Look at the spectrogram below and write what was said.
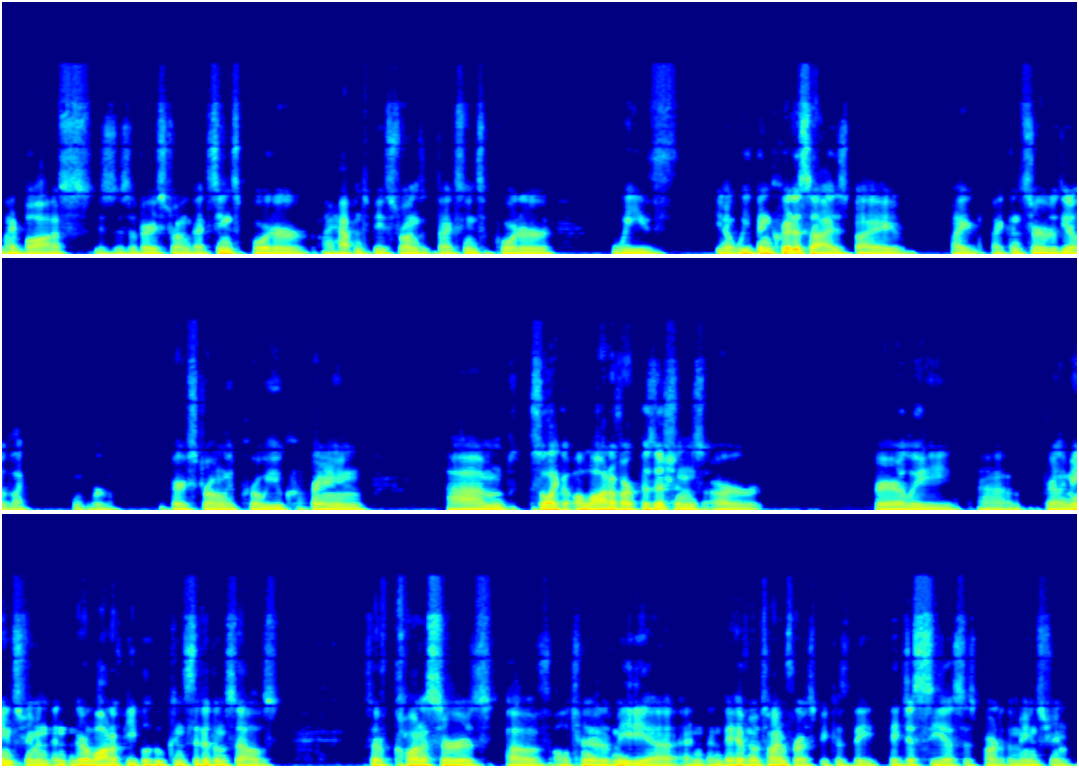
my boss is, is a very strong vaccine supporter i happen to be a strong vaccine supporter we've you know we've been criticized by by by conservatives you know like we're very strongly pro ukraine um, so like a lot of our positions are fairly uh, fairly mainstream and, and there are a lot of people who consider themselves sort of connoisseurs of alternative media and, and they have no time for us because they they just see us as part of the mainstream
